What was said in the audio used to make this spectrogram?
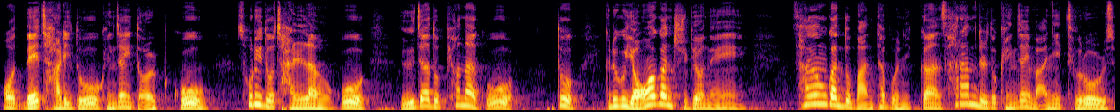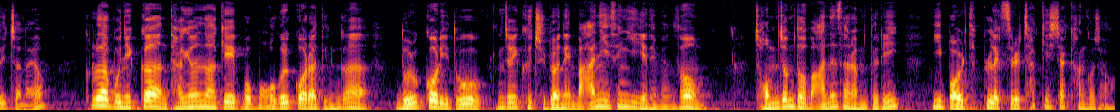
어, 내 자리도 굉장히 넓고 소리도 잘 나오고 의자도 편하고 또 그리고 영화관 주변에 상영관도 많다 보니까 사람들도 굉장히 많이 들어올 수 있잖아요. 그러다 보니까 당연하게 뭐 먹을 거라든가 놀거리도 굉장히 그 주변에 많이 생기게 되면서 점점 더 많은 사람들이 이 멀티플렉스를 찾기 시작한 거죠.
